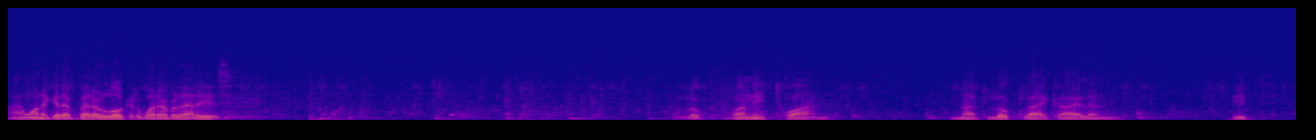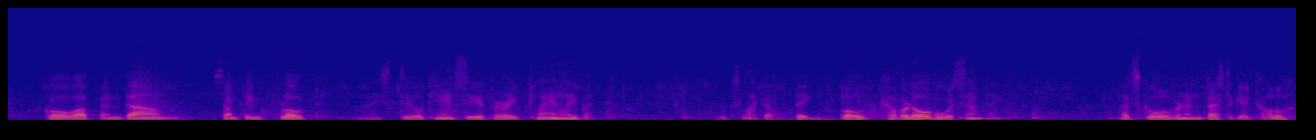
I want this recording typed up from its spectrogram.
I want to get a better look at whatever that is. Look funny, Tuan. Not look like island. It go up and down. Something float. I still can't see it very plainly, but looks like a big boat covered over with something. Let's go over and investigate, Kolo.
